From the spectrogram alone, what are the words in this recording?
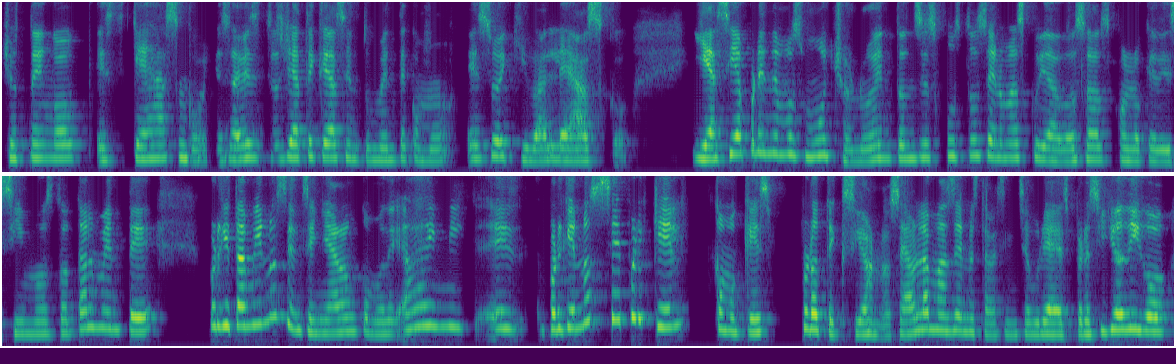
yo tengo, es qué asco, ya sabes, entonces ya te quedas en tu mente como, eso equivale a asco. Y así aprendemos mucho, ¿no? Entonces, justo ser más cuidadosas con lo que decimos, totalmente, porque también nos enseñaron como de, ay, porque no sé por qué él como que es protección, o sea, habla más de nuestras inseguridades, pero si yo digo,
